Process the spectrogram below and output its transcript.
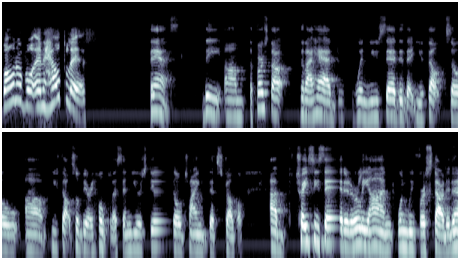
vulnerable and helpless. Vance, the um the first thought that I had when you said that you felt so um, you felt so very hopeless and you're still trying that struggle. Uh, Traci said it early on when we first started, and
